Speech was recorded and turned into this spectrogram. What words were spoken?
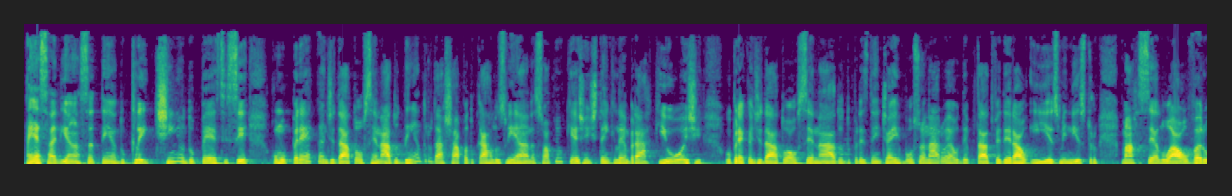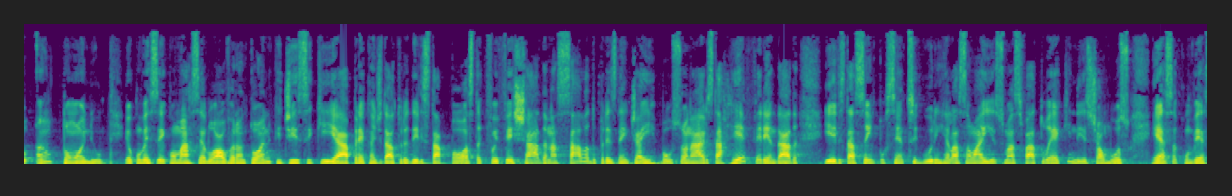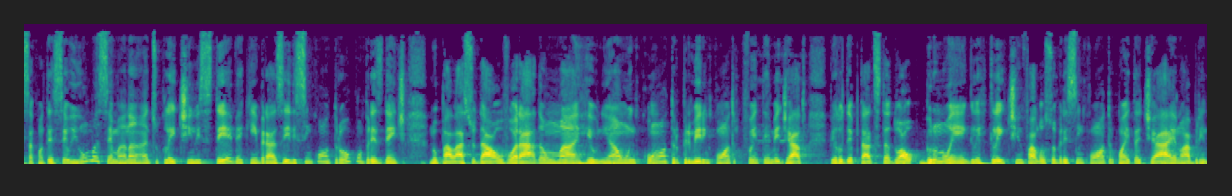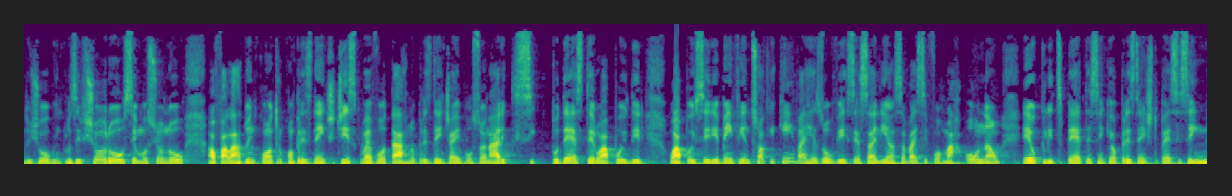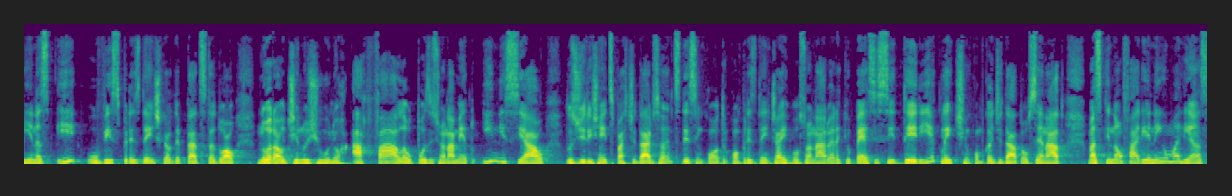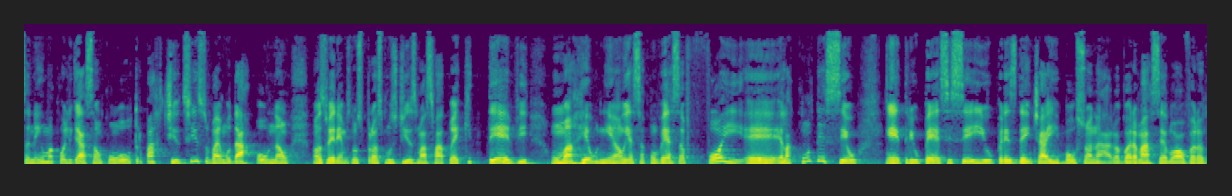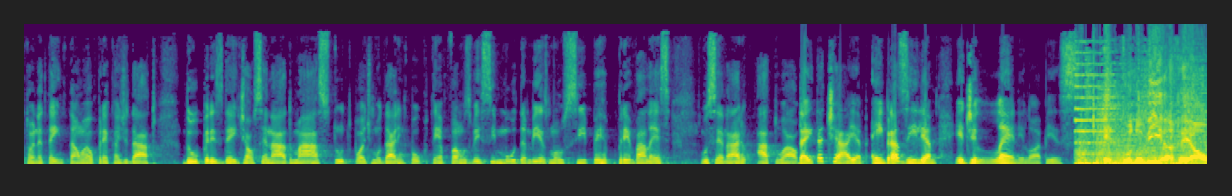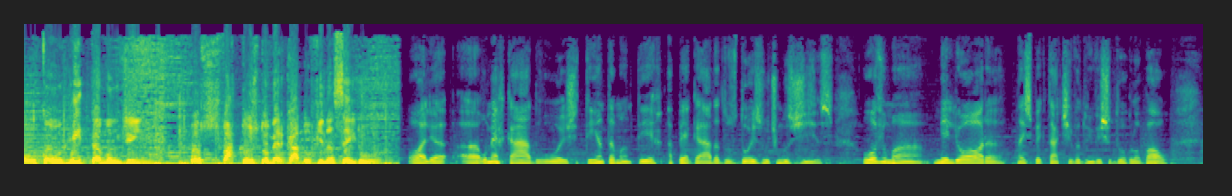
essa aliança tendo Cleitinho do PSC como pré-candidato ao Senado dentro da chapa do Carlos Viana. Só que o que a gente tem que lembrar que hoje o pré-candidato ao Senado do presidente Jair Bolsonaro é o deputado federal e ex-ministro Marcelo Álvaro Antônio. Eu conversei com Marcelo Álvaro Antônio, que disse que a pré-candidatura dele está posta, que foi fechada na sala do presidente Jair Bolsonaro, está referendada e ele está 100% seguro em relação a isso. Mas fato é que neste almoço essa conversa aconteceu aconteceu e uma semana antes o Cleitinho esteve aqui em Brasília e se encontrou com o presidente no Palácio da Alvorada, uma reunião, um encontro, primeiro encontro que foi intermediado pelo deputado estadual Bruno Engler. Cleitinho falou sobre esse encontro com a Itatiaia no abrindo o jogo, inclusive chorou, se emocionou ao falar do encontro com o presidente, disse que vai votar no presidente Jair Bolsonaro e que se pudesse ter o apoio dele, o apoio seria bem-vindo, só que quem vai resolver se essa aliança vai se formar ou não é Euclides Petersen, que é o presidente do PSC em Minas, e o vice-presidente, que é o deputado estadual Noraldino Júnior. A fala, o posicionamento inicial dos dirigentes partidários antes desse encontro com o presidente Jair Bolsonaro era que o PSC teria Cleitinho como candidato ao Senado, mas que não faria nenhuma aliança, nenhuma coligação com outro partido. Se isso vai mudar ou não, nós veremos nos próximos dias. Mas fato é que teve uma reunião e essa conversa foi, é, ela aconteceu entre o PSC e o presidente Jair Bolsonaro. Agora, Marcelo Álvaro Antônio até então é o pré-candidato do presidente ao Senado, mas tudo pode mudar em pouco tempo. Vamos ver se muda mesmo ou se prevalece o cenário atual. Da Itatiaia, em Brasília, Edilene Lopes. Economia Real, com Rita Mundim. Os fatos do mercado financeiro. Olha, uh, o mercado hoje tenta manter a pegada dos dois últimos dias. Houve uma melhora na expectativa do investidor global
